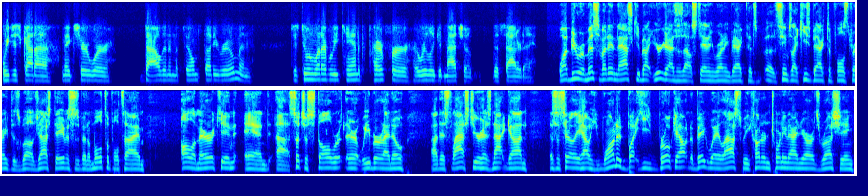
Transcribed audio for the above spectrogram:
we just gotta make sure we're dialed in in the film study room and just doing whatever we can to prepare for a really good matchup this Saturday. Well, I'd be remiss if I didn't ask you about your guys' outstanding running back. That uh, seems like he's back to full strength as well. Josh Davis has been a multiple time All American and uh, such a stalwart there at Weber. I know uh, this last year has not gone necessarily how he wanted, but he broke out in a big way last week 129 yards rushing.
